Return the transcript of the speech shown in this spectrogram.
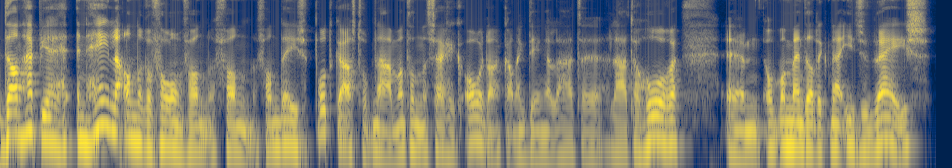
dan heb je een hele andere vorm van, van, van deze podcastopname. Want dan zeg ik, oh, dan kan ik dingen laten, laten horen. Um, op het moment dat ik naar iets wijs,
